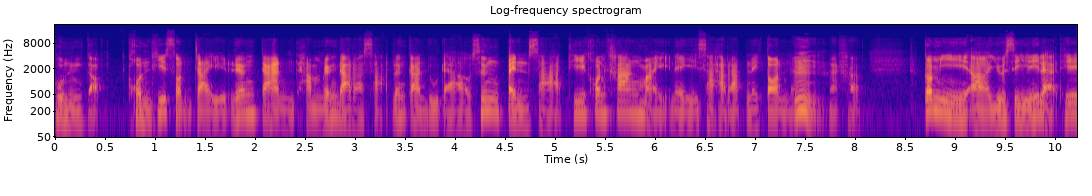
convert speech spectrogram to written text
ทุนกับ คนที่สนใจเรื่องการทำเรื่องดาราศาสตร์เรื่องการดูดาว ซึ่งเป็นศาสตร์ที่ค่อนข้างใหม่ในสหรัฐในตอนนั้นอืมนะครับ ก็มีอ่า UC นี่แหละที่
